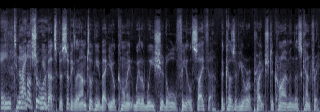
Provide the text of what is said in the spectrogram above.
And to no, make I'm not sure talking about specifically. I'm talking about your comment whether we should all feel safer because of your approach to crime in this country.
